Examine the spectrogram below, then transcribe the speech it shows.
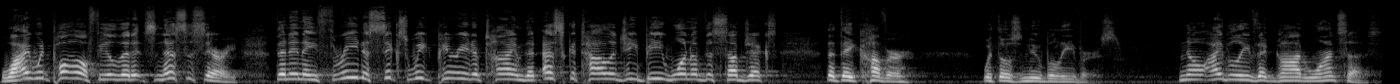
Why would Paul feel that it's necessary that in a three to six week period of time that eschatology be one of the subjects that they cover with those new believers? No, I believe that God wants us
